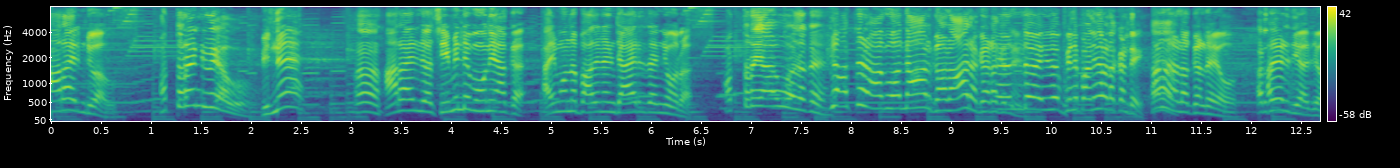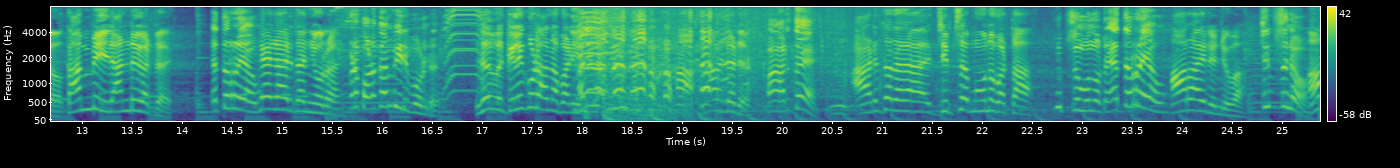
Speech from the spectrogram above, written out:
ആറായിരം രൂപ ആവും. പത്തറായിരം രൂപയാവോ? പിന്നെ? ആ. ആറായിരം രൂപ സിമെന്റ് മൂന്നിയാക്ക് അതിമൂന്ന് പതിനഞ്ചായിരത്തി അഞ്ഞൂറ് അത്രയാവോ അതൊക്കെ? എന്താ ഇത് പിന്നെ പണി നടക്കണ്ടേ? നടക്കണ്ടയോ? അത് എഴുതിയാച്ചോ കമ്പി രണ്ട് കെട്ട്. എത്ര രൂപയാവും ഏഴായിരത്തി അഞ്ഞൂറ് ഇവിടെ കൊടക്കമ്പി ഇരിപ്പുണ്ട് ഇത് കിളിക്കൂടാന്നോ പണി? ആ, ആ, ഇതെട്. ആ അടുത്തേ. അടുത്തത് ചിപ്സ് മൂന്ന് കൊട്ട. ചിപ്സ് മുന്നോട്ട് എത്ര രൂപയാവും ആറായിരം രൂപ. ചിപ്സിനോ? ആ.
